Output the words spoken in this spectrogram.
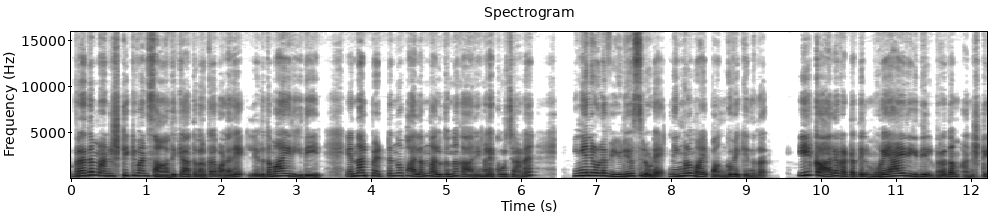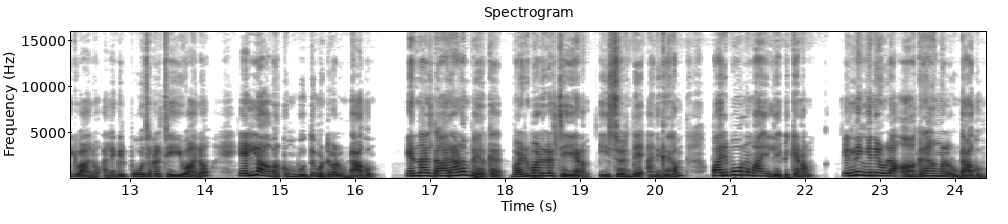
വ്രതം അനുഷ്ഠിക്കുവാൻ സാധിക്കാത്തവർക്ക് വളരെ ലളിതമായ രീതിയിൽ എന്നാൽ പെട്ടെന്ന് ഫലം നൽകുന്ന കാര്യങ്ങളെക്കുറിച്ചാണ് ഇങ്ങനെയുള്ള വീഡിയോസിലൂടെ നിങ്ങളുമായി പങ്കുവെക്കുന്നത്. ഈ കാലഘട്ടത്തിൽ മുറയായ രീതിയിൽ വ്രതം അനുഷ്ഠിക്കുവാനോ അല്ലെങ്കിൽ പൂജകൾ ചെയ്യുവാനോ എല്ലാവർക്കും ബുദ്ധിമുട്ടുകൾ ഉണ്ടാകും. എന്നാൽ ധാരാളം പേർക്ക് വഴിപാടുകൾ ചെയ്യണം ഈശ്വരന്റെ അനുഗ്രഹം പരിപൂർണമായി ലഭിക്കണം എന്നിങ്ങനെയുള്ള ആഗ്രഹങ്ങൾ ഉണ്ടാകും.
